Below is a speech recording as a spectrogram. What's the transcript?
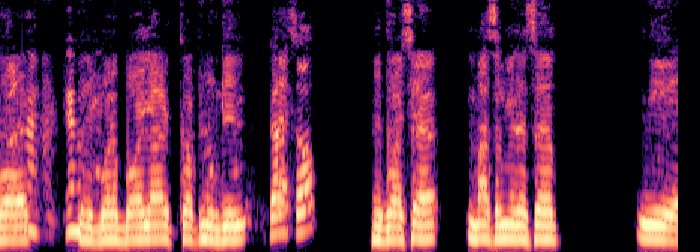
বয় ব্রয়লার কক মুরগি। আছে মাছের মধ্যে আছে ইয়ে,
